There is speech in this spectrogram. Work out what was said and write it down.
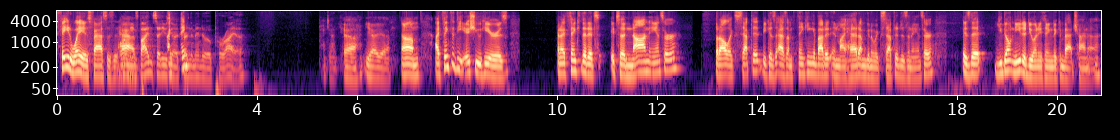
fade away as fast as it Well, I mean, has, Biden said he was going to turn them into a pariah. yeah, yeah, yeah. Um, I think that the issue here is, and I think that it's it's a non-answer, but I'll accept it because as I'm thinking about it in my head, I'm going to accept it as an answer. Is that you don't need to do anything to combat China.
